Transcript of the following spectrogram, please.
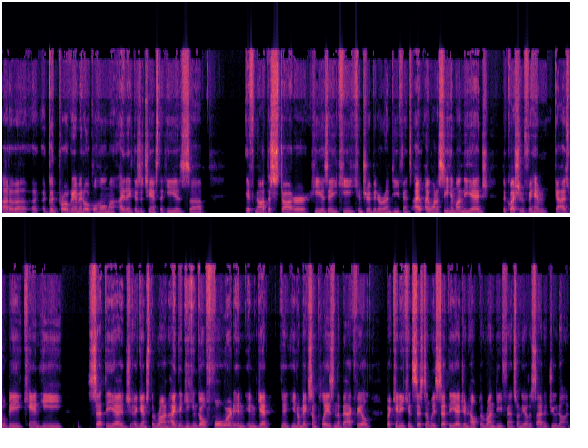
out of a, a, good program in Oklahoma, I think there's a chance that he is, uh, if not the starter, he is a key contributor on defense. I, I want to see him on the edge. The question for him, guys, will be can he set the edge against the run? I think he can go forward and, and get, you know, make some plays in the backfield, but can he consistently set the edge and help the run defense on the other side of Judon?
